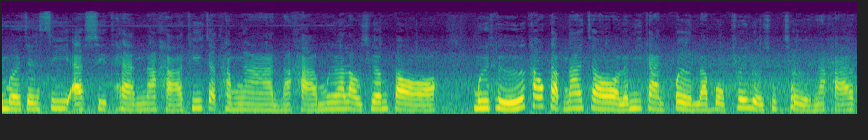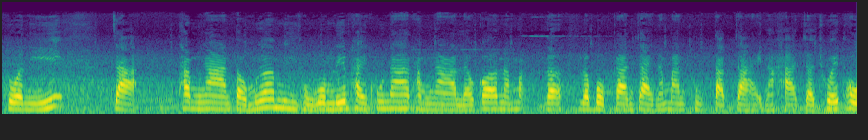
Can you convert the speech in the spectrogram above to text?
Emergency Assistant นะคะ ที่จะทำงานนะคะ เมื่อเราเชื่อมต่อมือถือเข้ากับหน้าจอ แล้วมีการเปิดระบบช่วยเหลือฉุกเฉินนะคะ ตัวนี้จะทำงานต่อเมื่อมีถุงลมนิรภัยคู่หน้าทำงาน แล้วก็น้ำระระบบการจ่ายน้ำมันถูกตัดจ่ายนะคะ จะช่วยโทร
